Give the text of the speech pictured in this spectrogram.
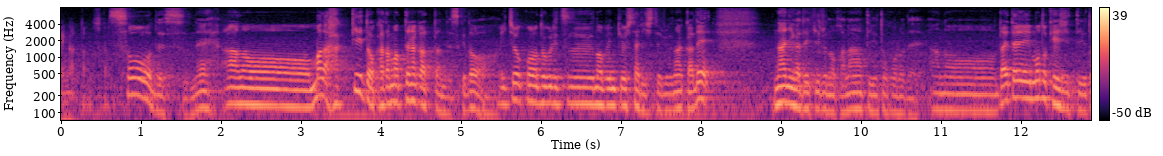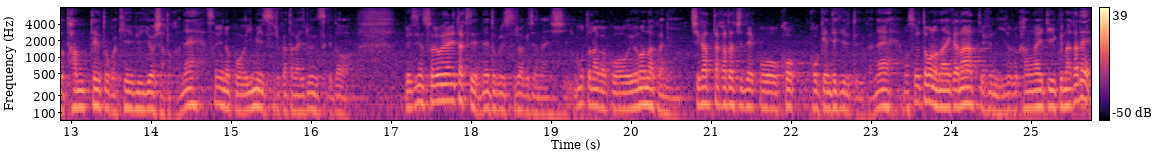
えになったんですか？そうですね、あのまだはっきりと固まってなかったんですけど一応この独立の勉強したりしてる中で何ができるのかなというところで、あの大体元刑事っていうと探偵とか警備業者とかねそういうのをこうイメージする方がいるんですけど別にそれをやりたくて、ね、独立するわけじゃないしもっとなんかこう世の中に違った形でこう貢献できるというかね、まあ、そういったものないかなというふうにいろいろ考えていく中で、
